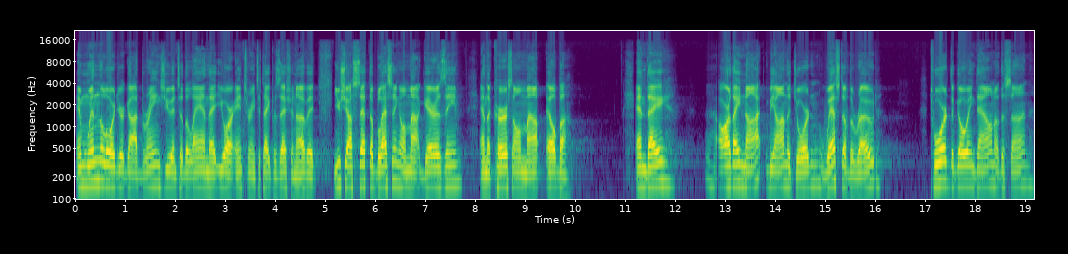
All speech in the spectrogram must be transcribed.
And when the Lord your God brings you into the land that you are entering to take possession of it, you shall set the blessing on Mount Gerizim and the curse on Mount Ebal and they, are they not beyond the Jordan, west of the road, toward the going down of the sun,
